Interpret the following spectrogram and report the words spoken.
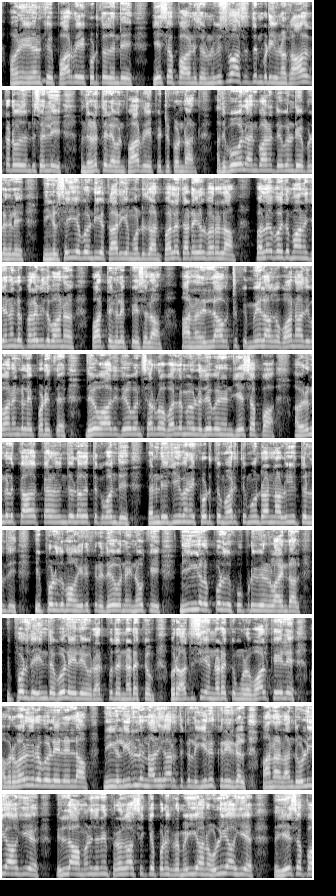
پاروتیں آگ کڑویں پاروے پیٹکان ادل ابان دیوی پے نہیں کاریہ پل تڑ گیا پلان جنگ پلان وارتگل پیسلام آنال میل وانا دان پڑتے دیواد دیون سرو ول میں دیوسپا لگے جیونے کچھ مرتی موتی ابکنے نوکی کپڑا انشیم اور واقعی لے گر وغیرہ ادارت کے لیے آنا ادی منجر پرکاشک پڑ گانے جیسپ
